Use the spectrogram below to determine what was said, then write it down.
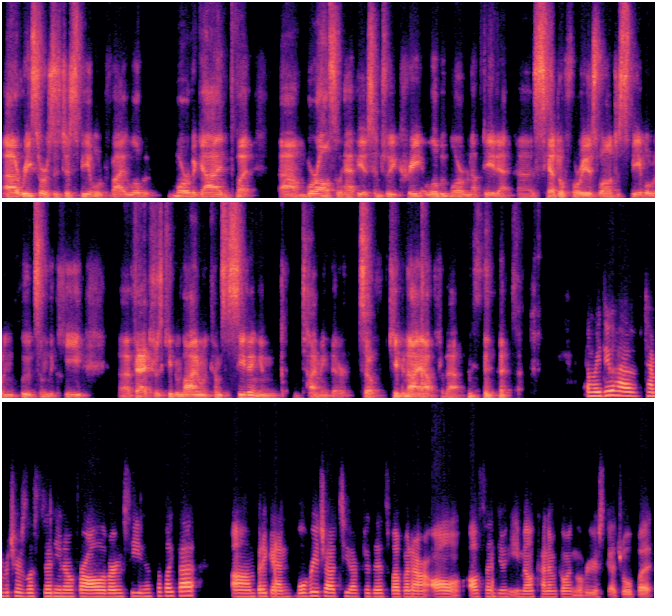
uh, resources just to be able to provide a little bit more of a guide. But um, we're also happy to essentially create a little bit more of an updated uh, schedule for you as well, just to be able to include some of the key uh, factors to keep in mind when it comes to seating and timing there. So keep an eye out for that. and we do have temperatures listed, you know, for all of our seed and stuff like that. Um, but again, we'll reach out to you after this webinar. I'll, I'll send you an email kind of going over your schedule, but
